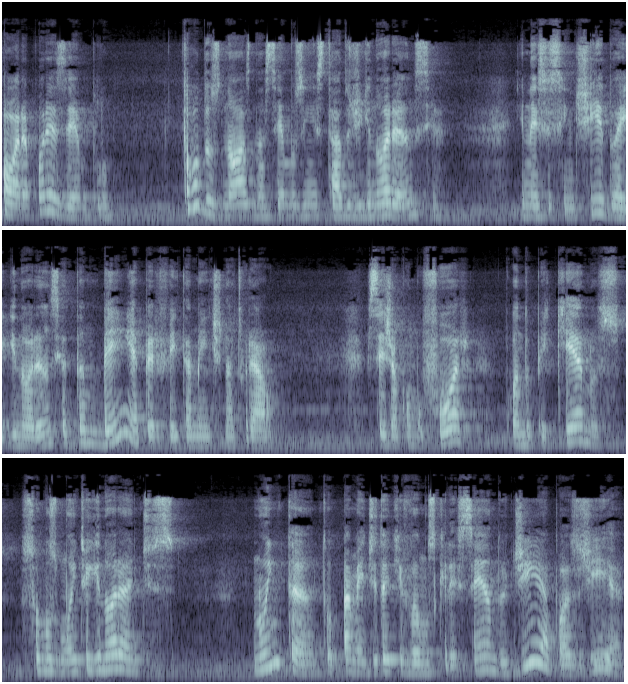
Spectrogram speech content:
Ora, por exemplo, todos nós nascemos em estado de ignorância e nesse sentido, a ignorância também é perfeitamente natural. Seja como for, quando pequenos, somos muito ignorantes. No entanto, à medida que vamos crescendo, dia após dia,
